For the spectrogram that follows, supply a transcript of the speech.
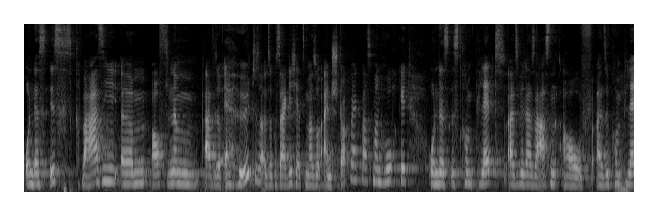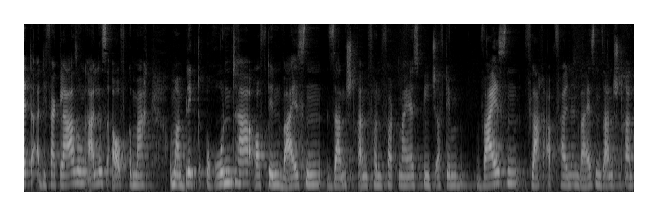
Und das ist quasi ähm, auf einem, also erhöht, also sage ich jetzt mal so ein Stockwerk, was man hochgeht. Und das ist komplett, als wir da saßen, auf. Also komplett die Verglasung, alles aufgemacht. Und man blickt runter auf den weißen Sandstrand von Fort Myers Beach, auf dem weißen, flach abfallenden weißen Sandstrand.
